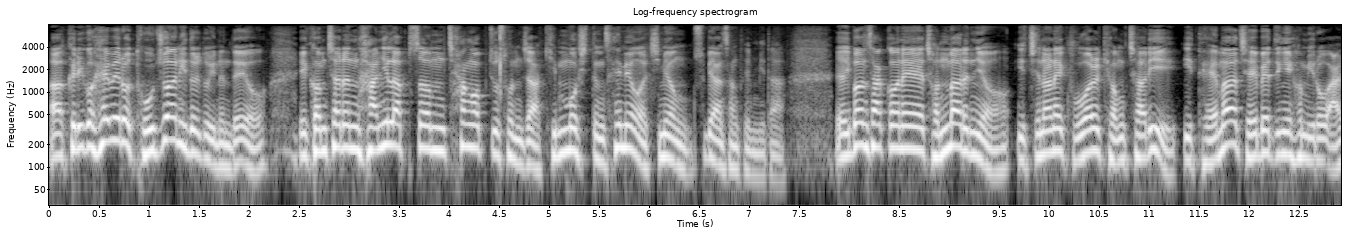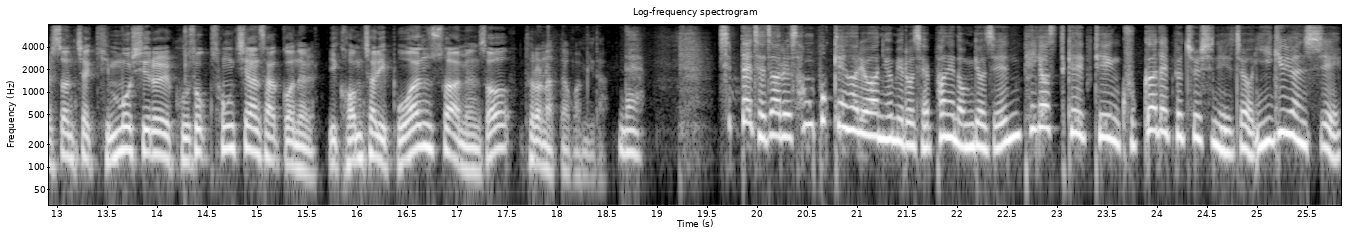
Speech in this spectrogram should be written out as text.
아, 그리고 해외로 도주한 이들도 있는데요. 이 검찰은 한일합섬 창업주 손자 김모 씨 등 3명을 지명 수배한 상태입니다. 이번 사건의 전말은요. 이 지난해 9월 경찰이 이 대마 재배 등의 혐의로 알선책 김모 씨를 구속 송치한 사건을 이 검찰이 보안 수사하면서 드러났다고 합니다. 네. 10대 제자를 성폭행하려 한 혐의로 재판에 넘겨진 피겨스케이팅 국가대표 출신이죠. 이규현 씨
